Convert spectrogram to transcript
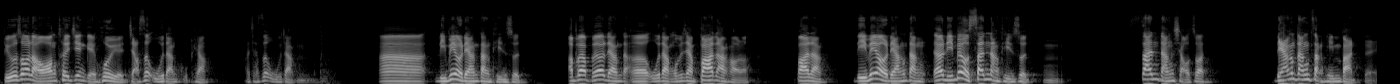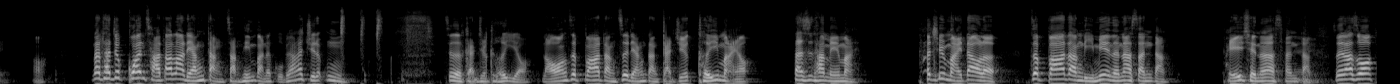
比如说老王推荐给会员，假设五档股票啊，假设五档。啊、呃，里面有两档停损啊，不要不要两档，呃，五档，我们讲八档好了，八档里面有两档，呃，里面有三档停损，嗯，三档小赚，两档涨停板，对，好，那他就观察到那两档涨停板的股票，他觉得嗯，这个感觉可以哦，老王这八档这两档感觉可以买哦，但是他没买，他去买到了这八档里面的那三档赔钱的那三档，所以他说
